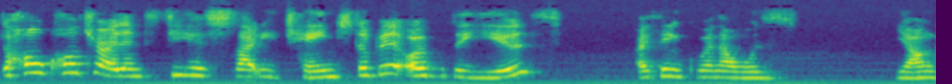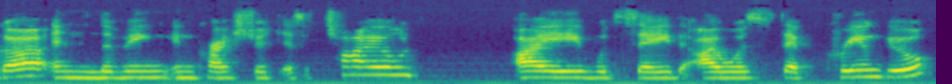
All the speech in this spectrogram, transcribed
the whole culture identity has slightly changed a bit over the years. I think when I was younger and living in Christchurch as a child, I would say that I was that Korean girl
